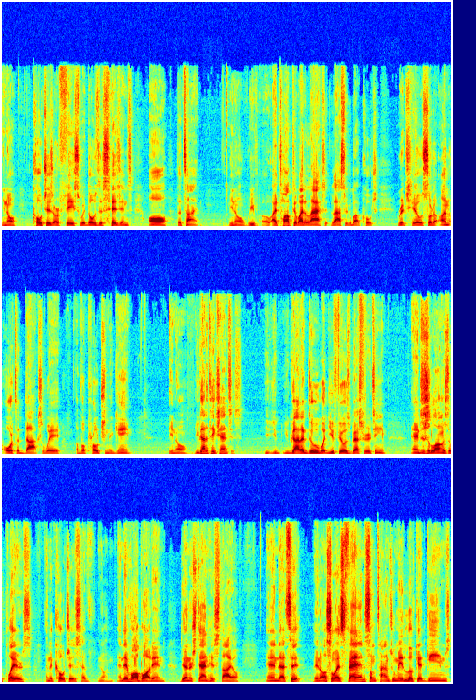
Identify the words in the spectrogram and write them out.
You know, coaches are faced with those decisions all the time. You know, we've uh, I talked about it last last week about Coach Rich Hill's sort of unorthodox way of approaching the game. You know, you got to take chances. You, you, you got to do what you feel is best for your team. And just as long as the players and the coaches have, you know, and they've all bought in, they understand his style, and that's it. You know, so as fans, sometimes we may look at games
